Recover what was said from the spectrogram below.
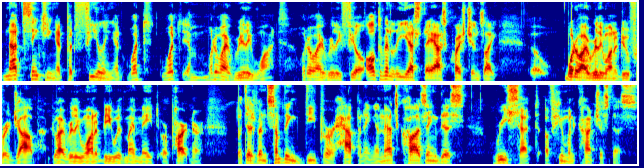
not thinking it, but feeling it. What what am, what do I really want? What do I really feel? Ultimately, yes, they ask questions like, uh, "What do I really want to do for a job? Do I really want to be with my mate or partner?" But there's been something deeper happening, and that's causing this reset of human consciousness.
